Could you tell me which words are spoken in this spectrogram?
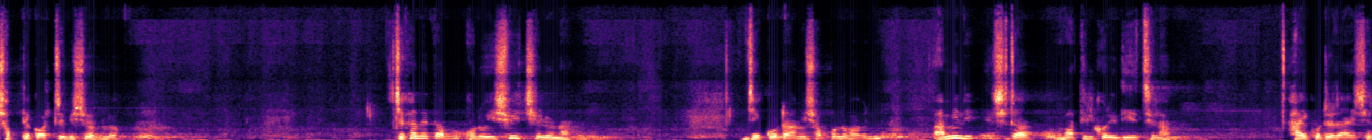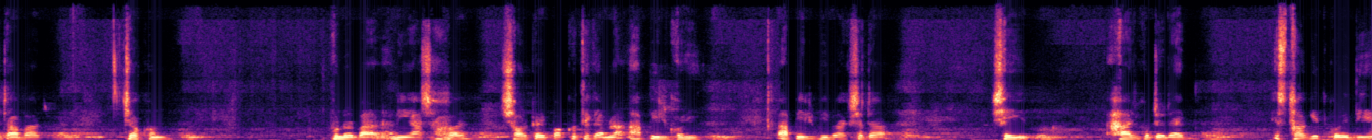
সবথেকে কষ্টের বিষয় হলো, যেখানে তেমন কোনো ইস্যুই ছিল না। যে কোটা আমি সম্পূর্ণভাবে আমি সেটা বাতিল করে দিয়েছিলাম। হাইকোর্টের রায় সেটা আবার যখন পুনর্বার নিয়ে আসা হয়, সরকারের পক্ষ থেকে আমরা আপিল করি। আপিল বিভাগ সেটা সেই হাইকোর্টের রায় স্থগিত করে দিয়ে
